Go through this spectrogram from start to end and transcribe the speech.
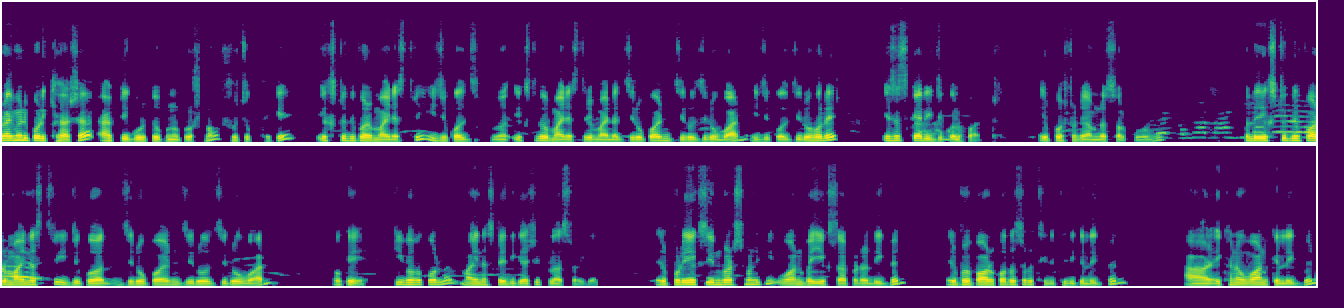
প্রাইমারি পরীক্ষায় আসা একটি গুরুত্বপূর্ণ প্রশ্ন সূচক থেকে x to the power minus three is equal x to the minus three minus zero point zero zero one is equal zero হলে s square is equal what এই প্রশ্নটি আমরা সলভ করব। তাহলে x to the power minus three is equal zero point zero zero one okay কীভাবে করলাম? মাইনাসটা এদিকে আসি প্লাস হয়ে গেল। এরপরে এক্স ইনভার্স মানে কি? ওয়ান বাই এক্স আপনারা লিখবেন। এরপর পাওয়ার কত ছিল? থ্রি থ্রিকে লিখবেন। আর এখানে ওয়ানকে লিখবেন।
